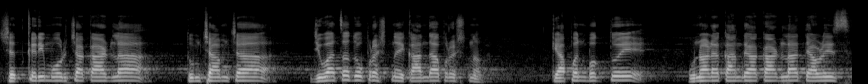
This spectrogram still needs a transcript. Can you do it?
शेतकरी मोर्चा काढला तुमच्या आमच्या जीवाचा जो प्रश्न आहे कांदा प्रश्न की आपण बघतोय उन्हाळ्या कांदा काढला त्यावेळेस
